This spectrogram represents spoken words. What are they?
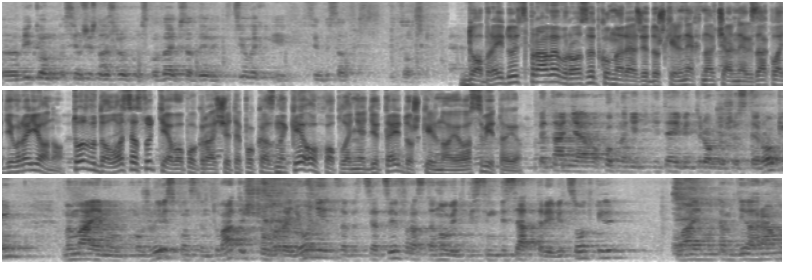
е, віком 7-16 років складає 59,7%. Добре йдуть справи в розвитку мережі дошкільних навчальних закладів району. Тут вдалося суттєво покращити показники охоплення дітей дошкільною освітою. питання охоплення дітей від 3 до 6 років, ми маємо можливість констатувати, що в районі ця цифра становить 83%. Маємо там діаграму.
